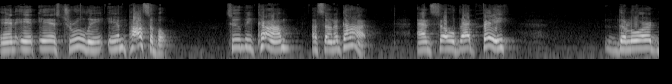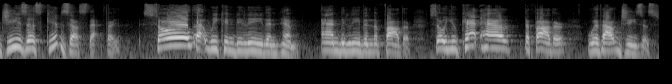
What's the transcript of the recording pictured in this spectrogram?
and it is truly impossible to become a son of God. And so that faith, the Lord Jesus gives us that faith so that we can believe in Him and believe in the Father. So you can't have the Father without Jesus.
